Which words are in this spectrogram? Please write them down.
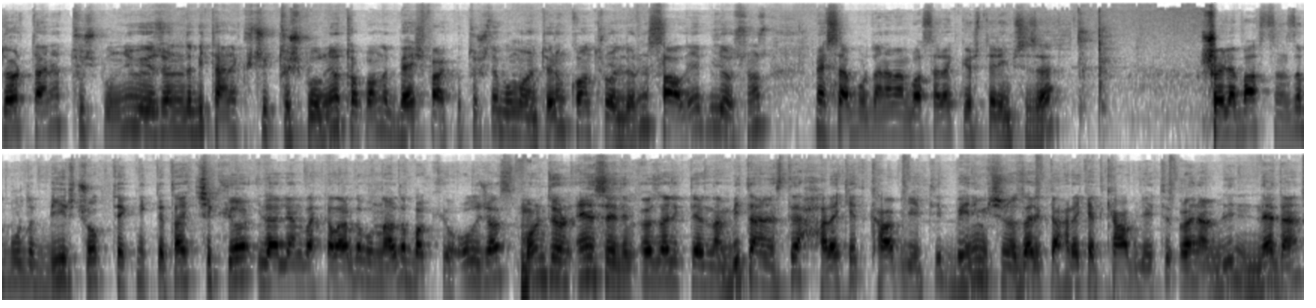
4 tane tuş bulunuyor ve üzerinde bir tane küçük tuş bulunuyor. Toplamda 5 farklı tuşla bu monitörün kontrollerini sağlayabiliyorsunuz. Mesela buradan hemen basarak göstereyim size. Şöyle bastığınızda burada birçok teknik detay çıkıyor. İlerleyen dakikalarda bunlara da bakıyor olacağız. Monitörün en sevdiğim özelliklerinden bir tanesi de hareket kabiliyeti. Benim için özellikle hareket kabiliyeti önemli. Neden?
